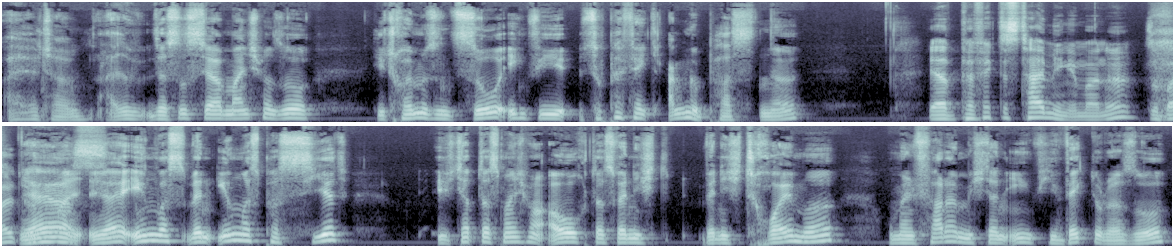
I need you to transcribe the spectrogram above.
Alter. Also, das ist ja manchmal so, die Träume sind so irgendwie so perfekt angepasst, ne? Ja, perfektes Timing immer, ne? Sobald Ja, irgendwas. ja, irgendwas, wenn irgendwas passiert, ich habe das manchmal auch, dass wenn ich, wenn ich träume und mein Vater mich dann irgendwie weckt oder so,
